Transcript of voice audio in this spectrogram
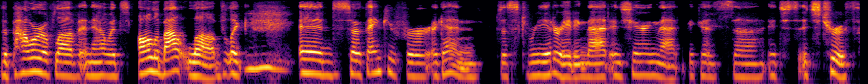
the power of love and how it's all about love like mm-hmm. and so thank you for again just reiterating that and sharing that because uh, it's it's truth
